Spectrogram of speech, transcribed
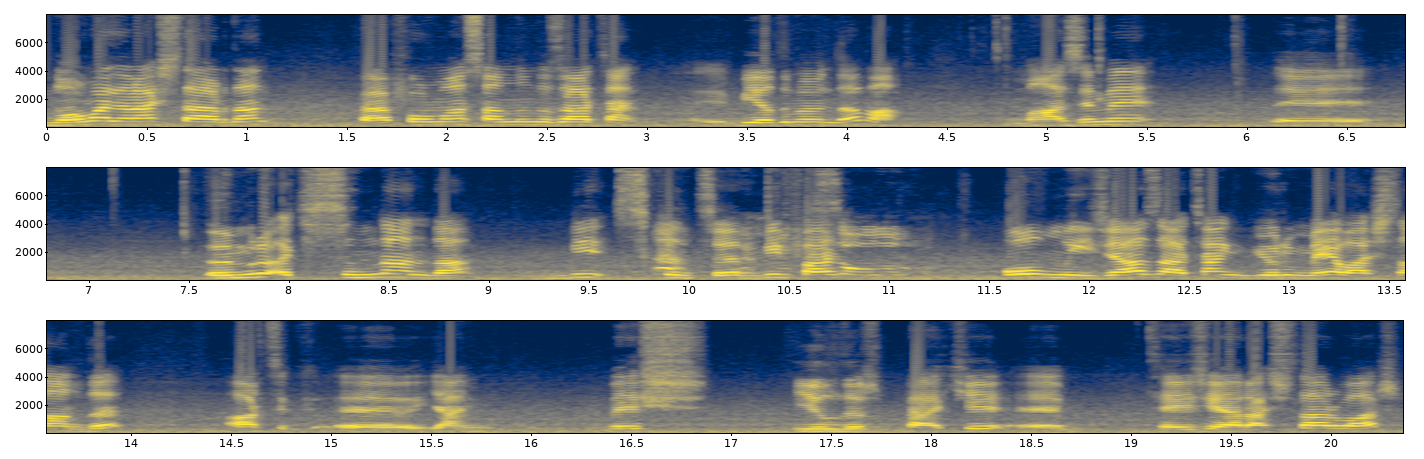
Normal araçlardan performans anlamında zaten e, bir adım önde ama malzeme e, ömrü açısından da bir sıkıntı, Ha, bir fark olur mu? olmayacağı zaten görünmeye başlandı. Artık e, yani 5 yıldır belki e, TC araçlar var.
